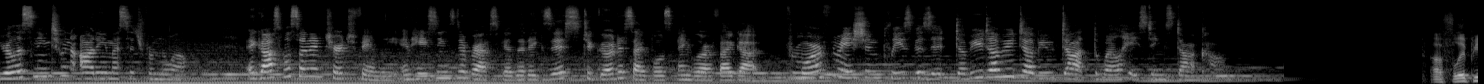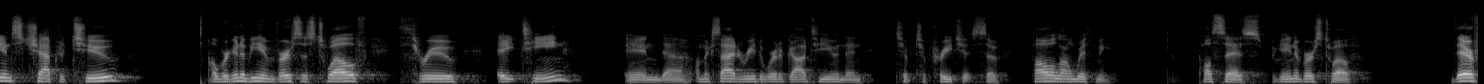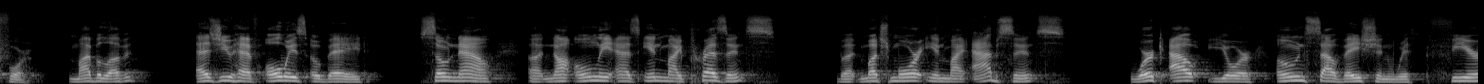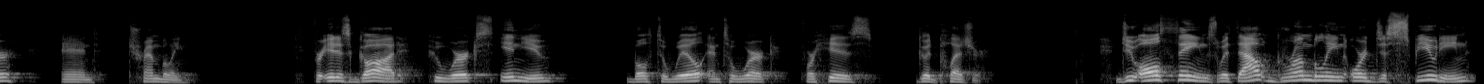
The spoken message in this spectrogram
You're listening to an audio message from The Well, a gospel centered church family in Hastings, Nebraska that exists to grow disciples and glorify God. For more information, please visit www.thewellhastings.com. Uh, Philippians chapter 2. Uh, we're going to be in verses 12 through 18. And uh, I'm excited to read the Word of God to you and then to, to preach it. So follow along with me. Paul says, beginning in verse 12, Therefore, my beloved, as you have always obeyed, so now, uh, not only as in my presence, but much more in my absence, work out your own salvation with fear and trembling. For it is God who works in you both to will and to work for his good pleasure. Do all things without grumbling or disputing,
